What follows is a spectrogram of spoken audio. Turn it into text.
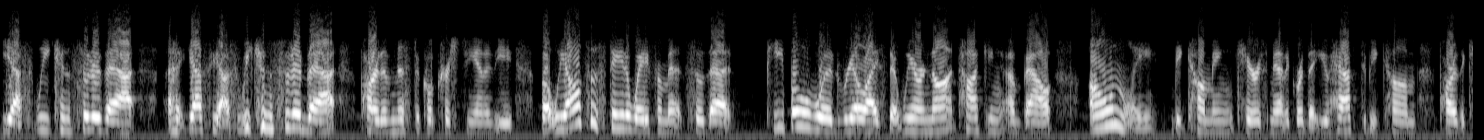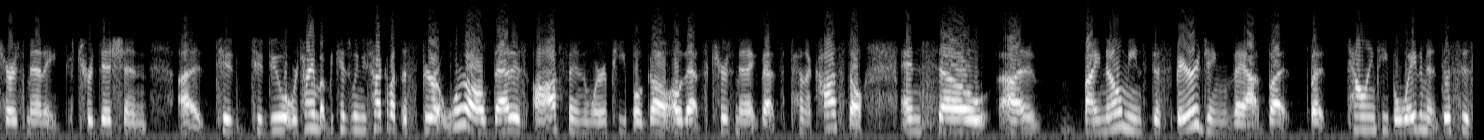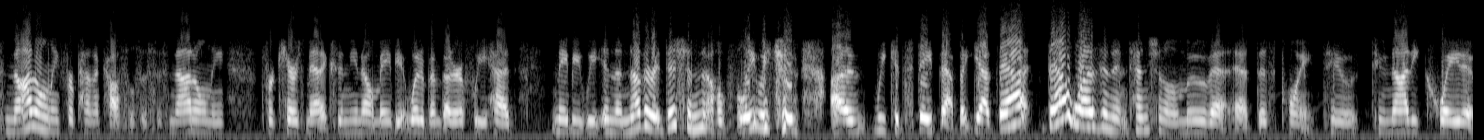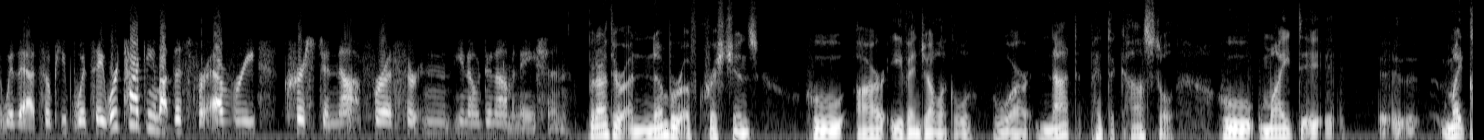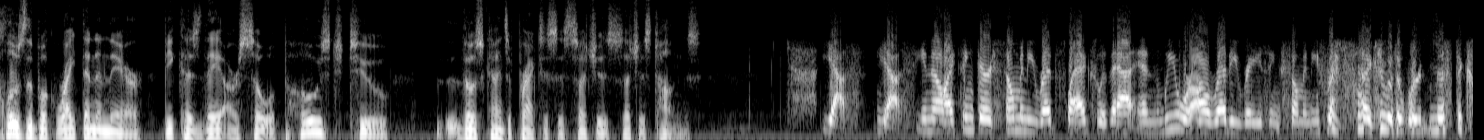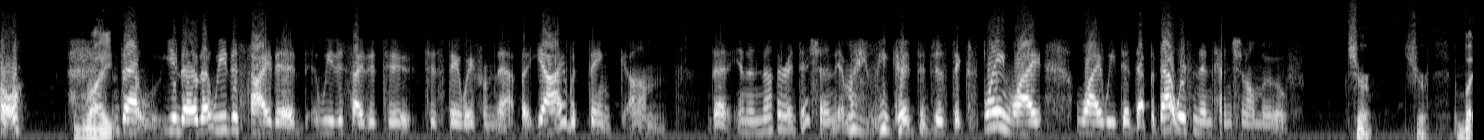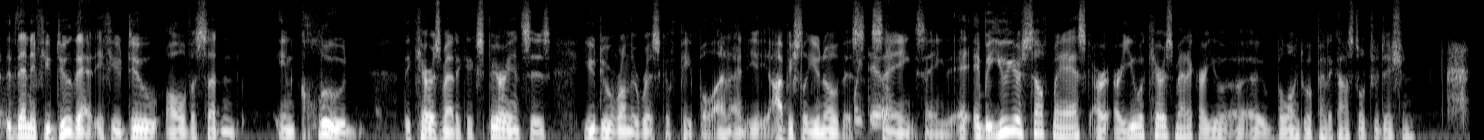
Yes, we consider that. Uh, yes, yes, we consider that part of mystical Christianity, but we also stayed away from it so that people would realize that we are not talking about only becoming charismatic or that you have to become part of the charismatic tradition uh, to, to do what we're talking about. Because when you talk about the spirit world, that is often where people go, oh, that's charismatic, that's Pentecostal. And so, uh, by no means disparaging that, but, but telling people, wait a minute, this is not only for Pentecostals, this is not only for charismatics. And, you know, maybe it would have been better if we had maybe we in another edition hopefully we could uh, we could state that. But yeah that that was an intentional move at, at this point to to not equate it with that. So people would say we're talking about this for every christian not for a certain you know denomination. But aren't there a number of christians who are evangelical who are not pentecostal who might uh, might close the book right then and there because they are so opposed to those kinds of practices, such as such as tongues. Yes, yes. You know, I think there's so many red flags with that, and we were already raising so many red flags with the word mystical. Right. That you know that we decided we decided to to stay away from that. But yeah, I would think. Um, that in another edition it might be good to just explain why why we did that but that was an intentional move sure sure but then if you do that if you do all of a sudden include the charismatic experiences, you do run the risk of people, and, and obviously you know this. Saying, saying, eh, eh, but you yourself may ask, are, are you a charismatic? Are you a, a, belong to a Pentecostal tradition?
